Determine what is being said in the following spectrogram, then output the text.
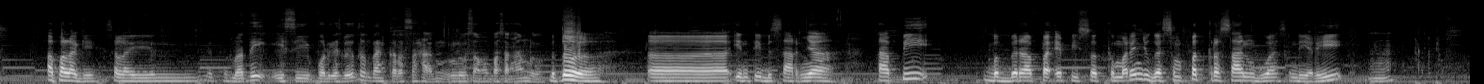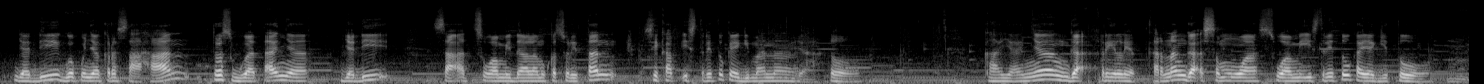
apa lagi selain itu? Berarti isi podcast lu itu tentang keresahan lu sama pasangan lu. Betul. eh, inti besarnya. Tapi beberapa episode kemarin juga sempet keresahan gua sendiri. Hmm. Jadi gue punya keresahan, terus gue tanya, jadi saat suami dalam kesulitan, sikap istri tuh kayak gimana? Iya. Tuh. Kayaknya nggak relate, karena nggak semua suami istri tuh kayak gitu. Hmm.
